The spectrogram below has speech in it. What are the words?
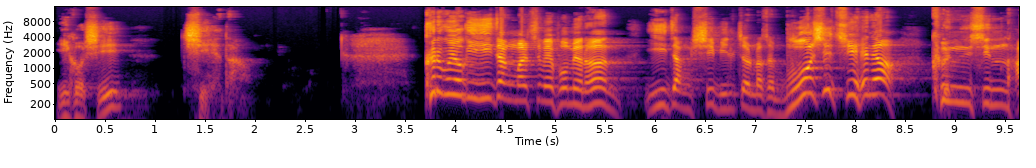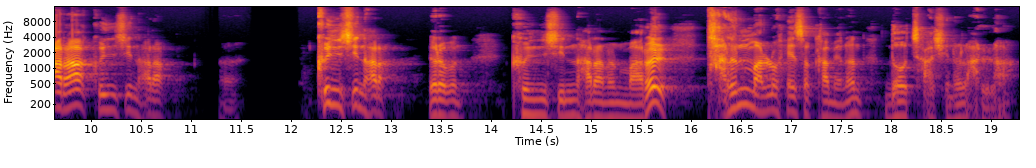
이것이 지혜다. 그리고 여기 2장 말씀에 보면은 2장 11절 말씀 무엇이 지혜냐? 근신하라 근신하라. 어, 근신하라. 여러분 근신하라는 말을 다른 말로 해석하면은 너 자신을 알라.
